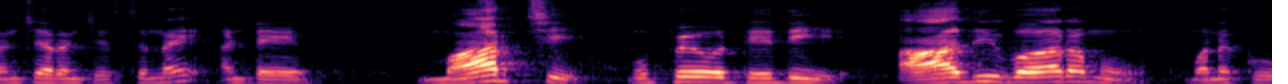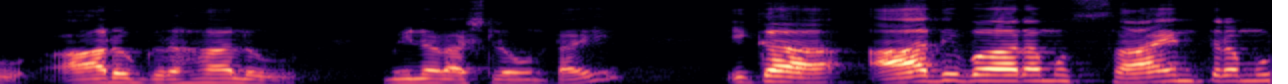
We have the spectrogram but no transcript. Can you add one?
సంచారం చేస్తున్నాయి. అంటే మార్చి ముప్పైవ తేదీ ఆదివారము మనకు ఆరు గ్రహాలు మీనరాశిలో ఉంటాయి. ఇక ఆదివారము సాయంత్రము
